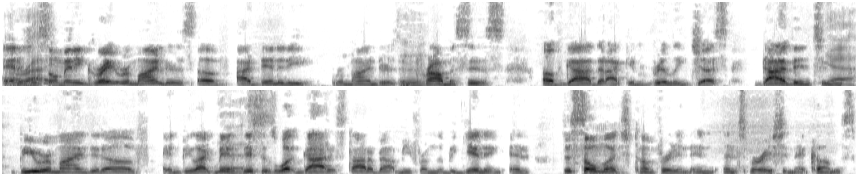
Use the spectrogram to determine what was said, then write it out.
And All there's just so many great reminders of identity reminders and Mm. promises of God that I can really just dive into, Yeah. be reminded of, and be like, man, this is what God has thought about me from the beginning. And just so much comfort and, and inspiration that comes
